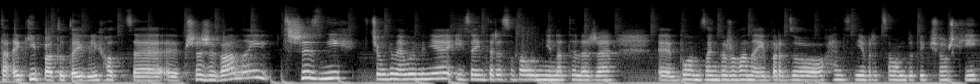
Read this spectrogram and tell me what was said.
ta ekipa tutaj w Lichotce e, przeżywa. No i trzy z nich wciągnęły mnie i zainteresowały mnie na tyle, że e, byłam zaangażowana i bardzo chętnie wracałam do tej książki.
